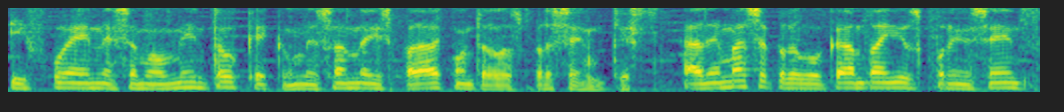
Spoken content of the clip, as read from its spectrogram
y fue en ese momento que comenzaron a disparar contra los presentes. Además, se provocaron daños por incendios.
